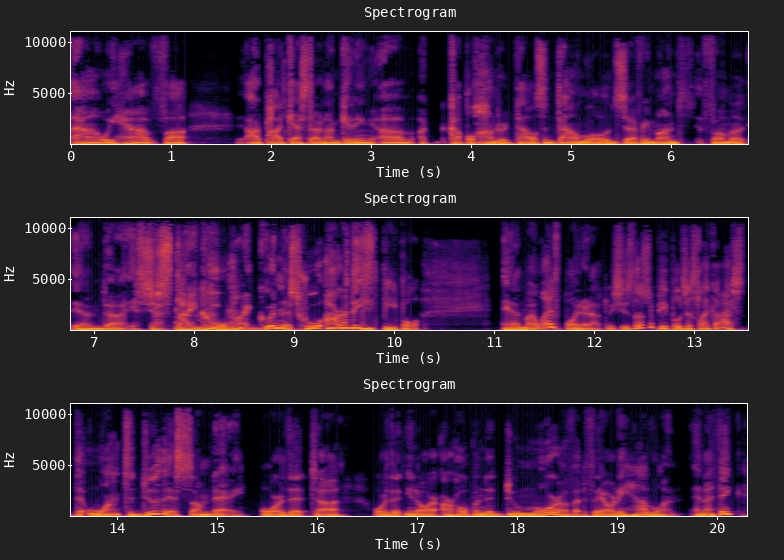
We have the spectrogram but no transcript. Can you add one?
Uh, we have, uh, our podcast out and I'm getting uh, a couple hundred thousand downloads every month from it. And uh, it's just like, mm-hmm. oh my goodness, who are these people? And my wife pointed out to me, she says, those are people just like us that want to do this someday or that, uh, or that, you know, are, are, hoping to do more of it if they already have one. And I think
